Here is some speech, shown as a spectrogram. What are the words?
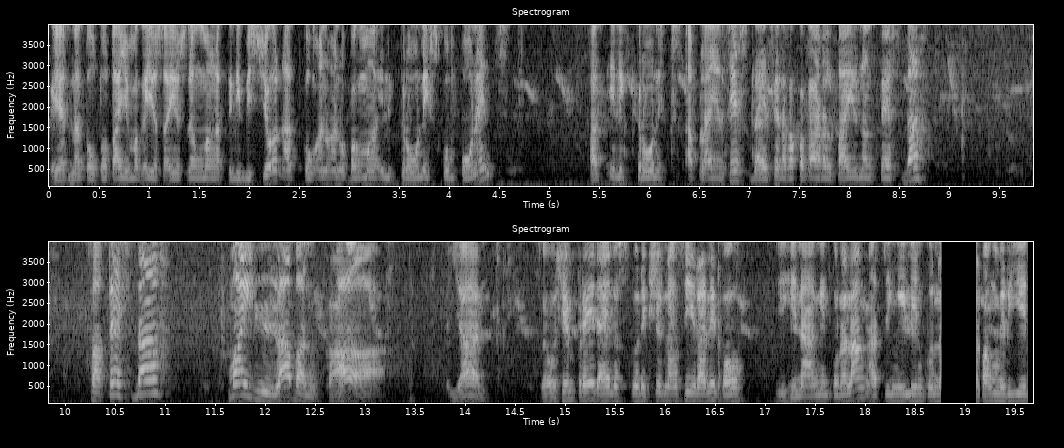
Kaya natuto tayo mag-ayos-ayos ng mga telebisyon at kung ano-ano pang mga electronics components at electronics appliances dahil sa nakapag-aral tayo ng TESDA. Sa TESDA, may laban ka. Ayan. So, syempre, dahil lost connection ng sira nito, ihinangin ko na lang at singilin ko na pang merienda.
